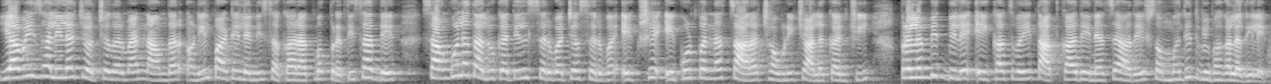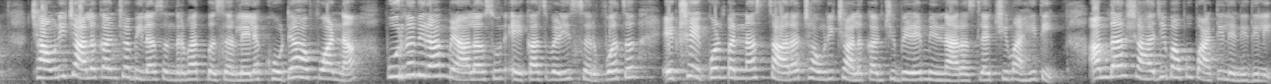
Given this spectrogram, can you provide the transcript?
यावेळी झालेल्या चर्चेदरम्यान नामदार अनिल पाटील यांनी सकारात्मक प्रतिसाद देत सांगोला तालुक्यातील सर्वच्या सर्व एकशे एकोणपन्नास चारा छावणी चालकांची प्रलंबित बिले एकाच वेळी तात्काळ देण्याचे आदेश संबंधित विभागाला दिले. छावणी चालकांच्या बिलासंदर्भात पसरलेल्या खोट्या अफवांना पूर्णविराम मिळाला असून एकाच वेळी सर्वच एकशे एकोणपन्नास चारा छावणी चालकांची बिळे मिळणार असल्याची माहिती आमदार शहाजी बापू पाटील यांनी दिली.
